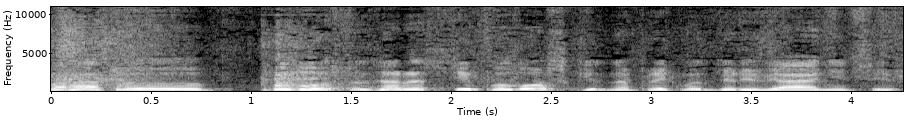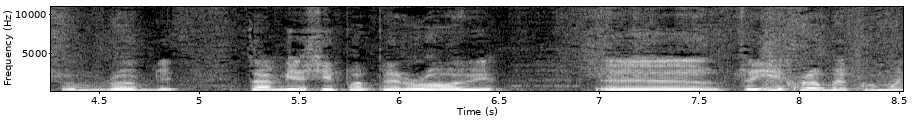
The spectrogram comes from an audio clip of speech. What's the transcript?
багато полосок. Зараз ці полоски, наприклад, дерев'яні, ці, що роблять, там є і паперові, е, то їх робить кому.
